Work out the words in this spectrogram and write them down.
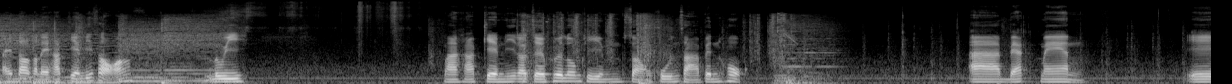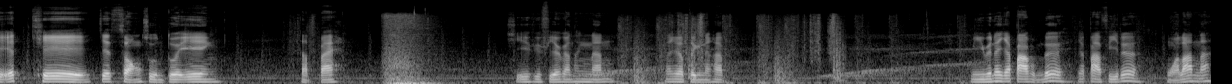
ไปต่อกันเลยครับเกมที่ 2 ลุย มาครับเกมนี้เราเจอเพื่อนร่วมทีม2คูณ3เป็น 6 R Backman ASK 720 ตัวเอง จัดไป ชี้เฟี้ยวๆกันทั้งนั้น น่าจะตึงนะครับ มีไว้ในยาปลาผมเด้อยาปลาฟรีเด้อหัวลั่นนะ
